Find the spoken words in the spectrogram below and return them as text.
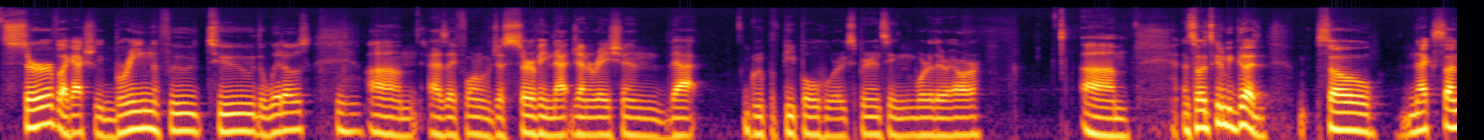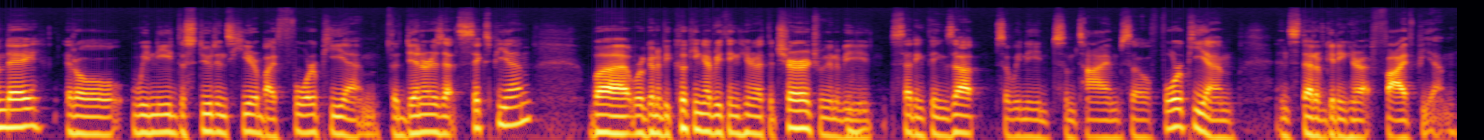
serve, like actually bring the food to the widows um, as a form of just serving that generation, that group of people who are experiencing where they are. Um, and so it's going to be good. So next Sunday, it'll we need the students here by 4 p.m. The dinner is at 6 p.m. But we're going to be cooking everything here at the church. We're going to be setting things up, so we need some time. So 4 p.m. instead of getting here at 5 p.m.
